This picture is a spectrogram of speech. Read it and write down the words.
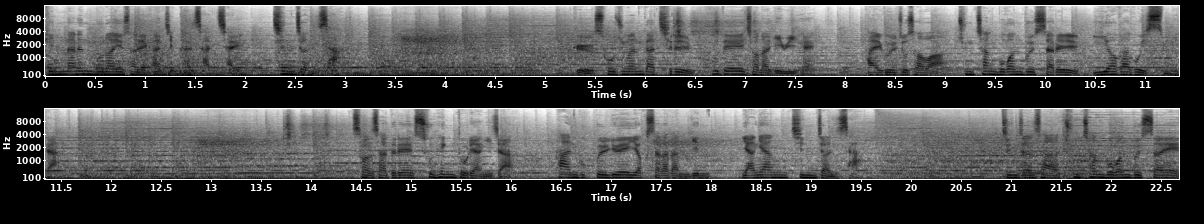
빛나는 문화유산을 간직한 사찰 진전사. 그 소중한 가치를 후대에 전하기 위해 발굴 조사와 중창 복원 불사를 이어가고 있습니다. 선사들의 수행 도량이자 한국 불교의 역사가 담긴 양양 진전사. 진전사 충창복원 불사에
